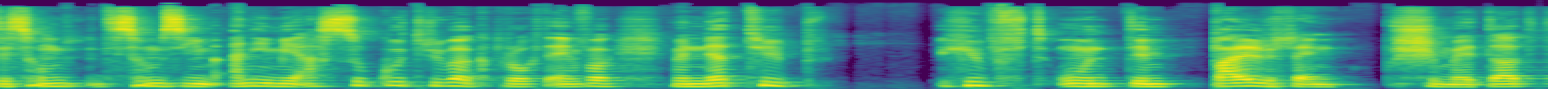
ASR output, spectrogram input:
das, haben, das haben sie im Anime auch so gut rübergebracht. Einfach, wenn der Typ hüpft und den Ball reinschmettert,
